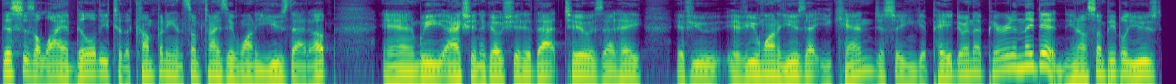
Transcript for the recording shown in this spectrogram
This is a liability to the company, and sometimes they want to use that up and we actually negotiated that too is that hey if you if you want to use that you can just so you can get paid during that period and they did. You know some people used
